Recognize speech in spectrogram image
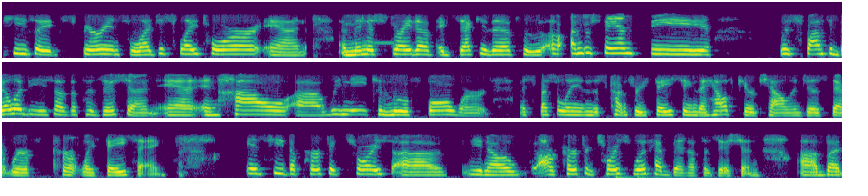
He's an experienced legislator and administrative executive who uh, understands the responsibilities of the position and, and how uh, we need to move forward, especially in this country facing the healthcare challenges that we're currently facing. Is he the perfect choice? Uh, you know, our perfect choice would have been a physician, uh, but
